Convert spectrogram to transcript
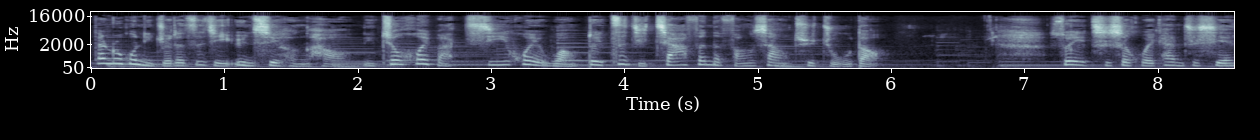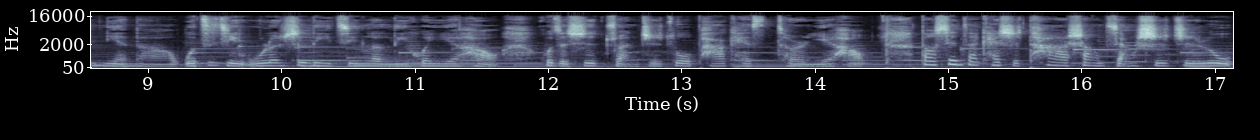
但如果你觉得自己运气很好，你就会把机会往对自己加分的方向去主导。所以，其实回看这些年啊，我自己无论是历经了离婚也好，或者是转职做 podcaster 也好，到现在开始踏上讲师之路，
